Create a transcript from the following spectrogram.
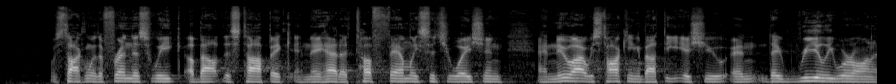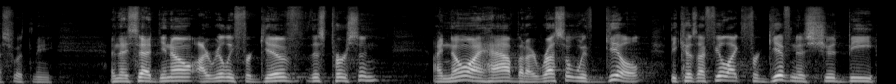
I was talking with a friend this week about this topic, and they had a tough family situation and knew I was talking about the issue, and they really were honest with me. And they said, You know, I really forgive this person, I know I have, but I wrestle with guilt because I feel like forgiveness should be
